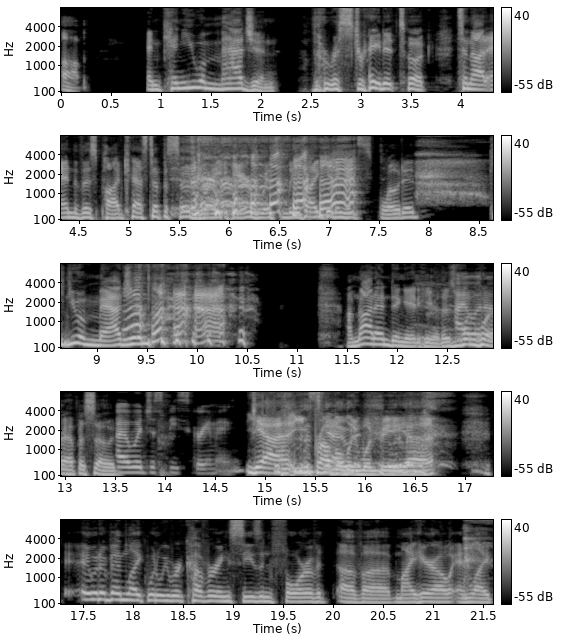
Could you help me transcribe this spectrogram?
up. And can you imagine the restraint it took to not end this podcast episode right here with Levi getting exploded? Can you imagine? I'm not ending it here. There's I one more episode. I would just be screaming. yeah, you Yeah, it probably would've- would it be. would've been- it would have been like when we were covering season four of of uh, My Hero, and like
